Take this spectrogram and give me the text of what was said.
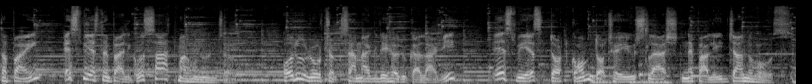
तपाईँ एसपिएस नेपालीको साथमा हुनुहुन्छ। अरू रोचक सामग्रीहरूका लागि SBS dot com dot slash Nepali जानुहोस्।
